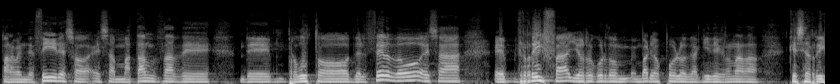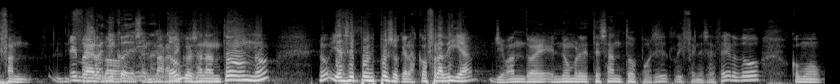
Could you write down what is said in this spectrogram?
para bendecir, esas matanzas de, productos del cerdo, esas eh, rifas. Yo recuerdo en, varios pueblos de aquí de Granada que se rifan el marranico de San Antón, de San Antón ¿no? ¿no? Y hace pues, pues eso que las cofradías, llevando el nombre de este santo, pues rifen ese cerdo, como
